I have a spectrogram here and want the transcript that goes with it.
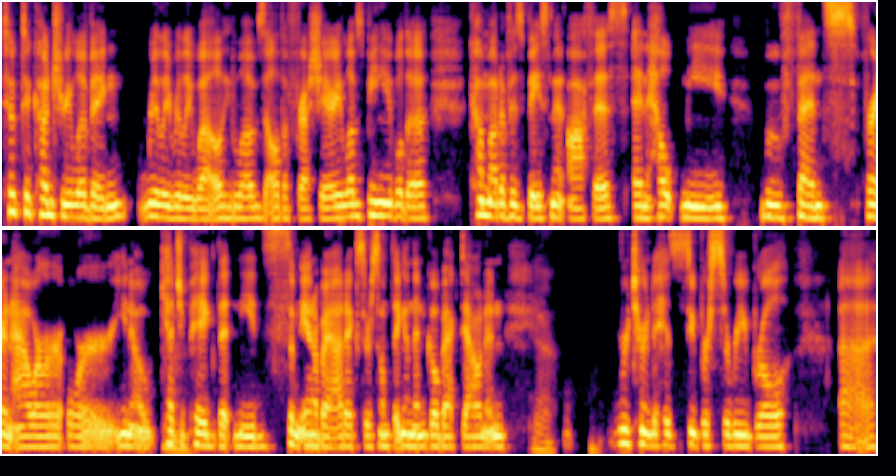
took to country living really, really well. He loves all the fresh air. He loves being able to come out of his basement office and help me move fence for an hour or you know catch mm. a pig that needs some antibiotics or something and then go back down and yeah. return to his super cerebral uh,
